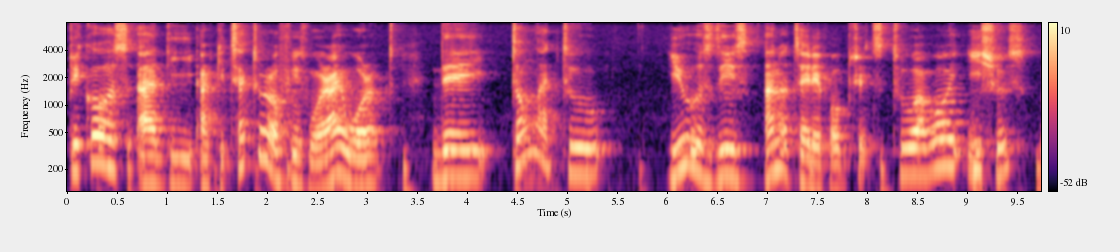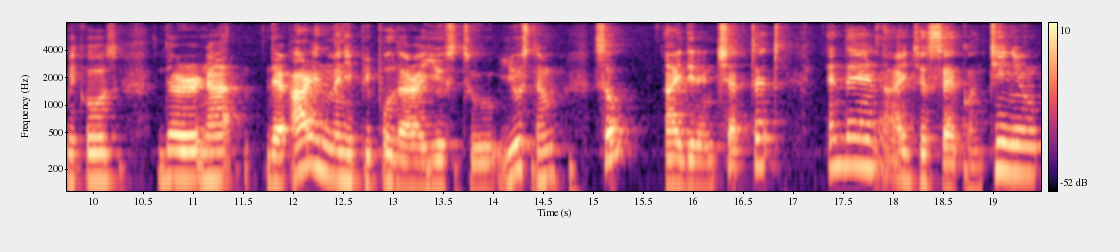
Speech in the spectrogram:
because at the architecture office where I worked they don't like to use these annotative objects to avoid issues because there not there aren't many people that are used to use them. So I didn't check that and then I just said continue.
